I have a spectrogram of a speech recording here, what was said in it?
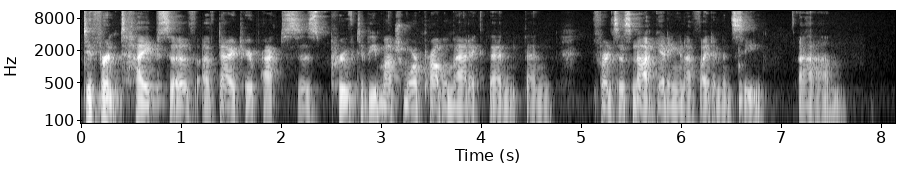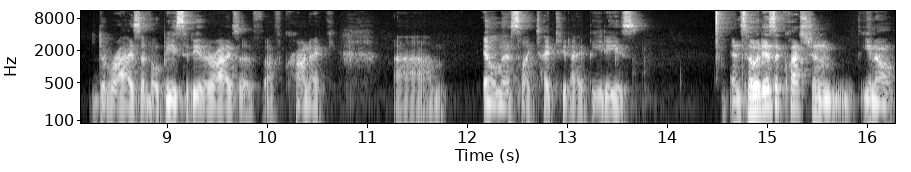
different types of, of dietary practices proved to be much more problematic than, than for instance, not getting enough vitamin C. Um, the rise of obesity, the rise of, of chronic um, illness like type 2 diabetes. And so it is a question, you know,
